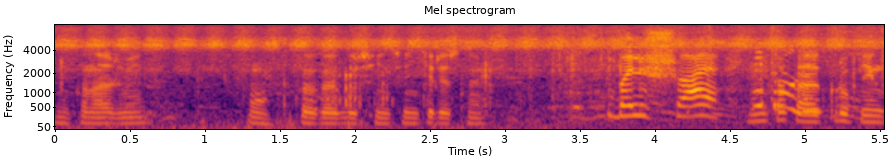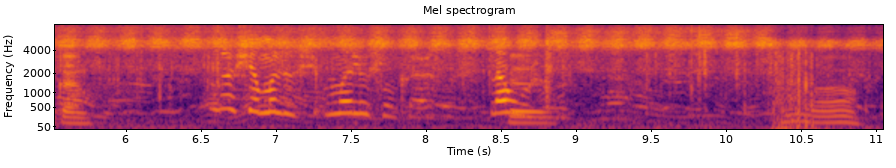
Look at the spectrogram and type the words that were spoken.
Ну-ка нажми. О, какая гусеница интересная. Большая. Ну такая крупненькая. Ну, вообще малюсенькая. На ушко. Ну, да.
